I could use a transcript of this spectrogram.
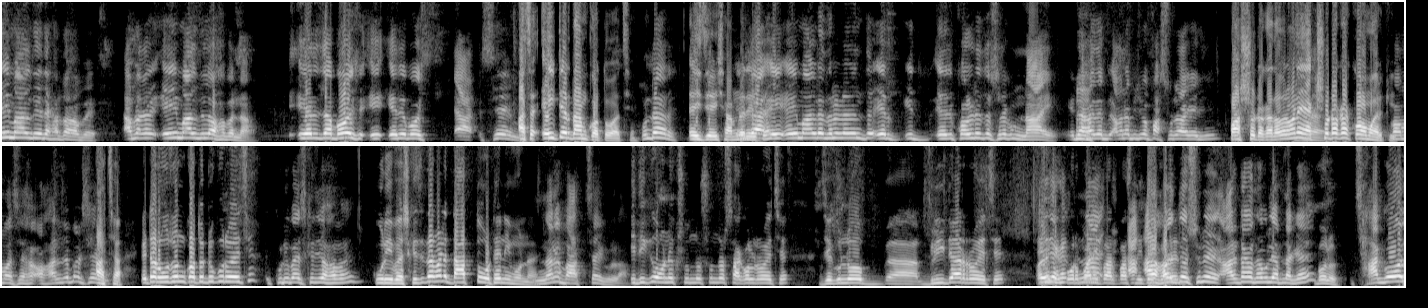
এই মাল দিয়ে দেখাতে হবে। আপনাকে এই মাল দিলে হবে না। এর যা বয়স এর বয়স আচ্ছা এইটার দাম কত আছে? কোনটার এই যে এই সামনের এই মালটা ধরে নেন তো এর এর- কোয়ালিটি তো সেরকম নাই। এটা আমরা বিচবো পাঁচশো টাকা কেজি। পাঁচশো টাকা তার মানে একশো টাকা কম আর কি। কম আছে হান্ড্রেড পার্সেন্ট আচ্ছা এটার ওজন কতটুকু রয়েছে? কুড়ি বাইশ কেজি হবে। কুড়ি বাইশ কেজি তার মানে দাঁত তো ওঠেনি মনে হয়। না না বাচ্চা এগুলা। এদিকে অনেক সুন্দর সুন্দর ছাগল রয়েছে যেগুলো ব্রিডার রয়েছে। কোরবানি পারপাস নিতে হয়তো শুনেন আরেকটা কথা বলি আপনাকে। বলুন। ছাগল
